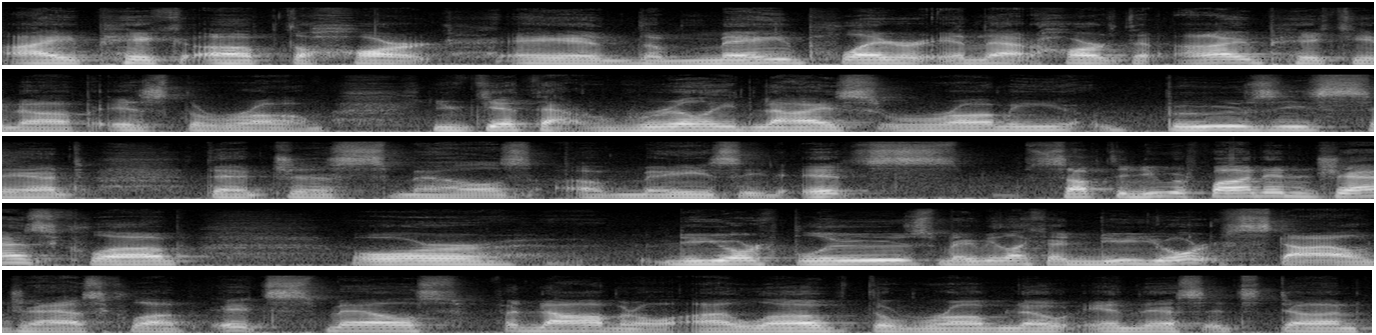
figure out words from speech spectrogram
I pick up the heart, and the main player in that heart that I'm picking up is the rum. You get that really nice rummy, boozy scent that just smells amazing. It's something you would find in a jazz club or New York blues, maybe like a New York style jazz club. It smells phenomenal. I love the rum note in this. It's done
